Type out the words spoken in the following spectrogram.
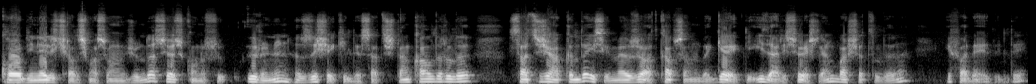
koordineli çalışma sonucunda söz konusu ürünün hızlı şekilde satıştan kaldırıldığı, satıcı hakkında ise mevzuat kapsamında gerekli idari süreçlerin başlatıldığını ifade edildi.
